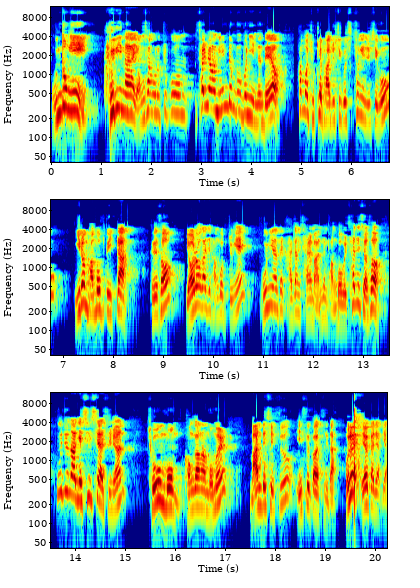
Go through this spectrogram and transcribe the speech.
운동이 글이나 영상으로 조금 설명하기 힘든 부분이 있는데요. 한번 좋게 봐주시고 시청해주시고, 이런 방법도 있다. 그래서 여러 가지 방법 중에 본인한테 가장 잘 맞는 방법을 찾으셔서 꾸준하게 실시하시면 좋은 몸, 건강한 몸을 만드실 수 있을 것 같습니다. 오늘 여기까지 할게요.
